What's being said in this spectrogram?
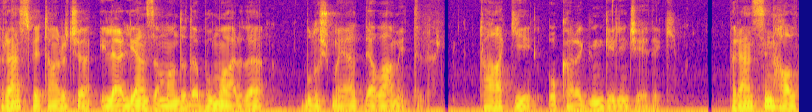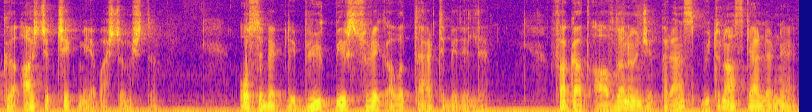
Prens ve tanrıça ilerleyen zamanda da bu mağarada buluşmaya devam ettiler. Ta ki o kara gün gelinceye dek. Prensin halkı açlık çekmeye başlamıştı. O sebeple büyük bir sürek avı tertip edildi. Fakat avdan önce prens bütün askerlerine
